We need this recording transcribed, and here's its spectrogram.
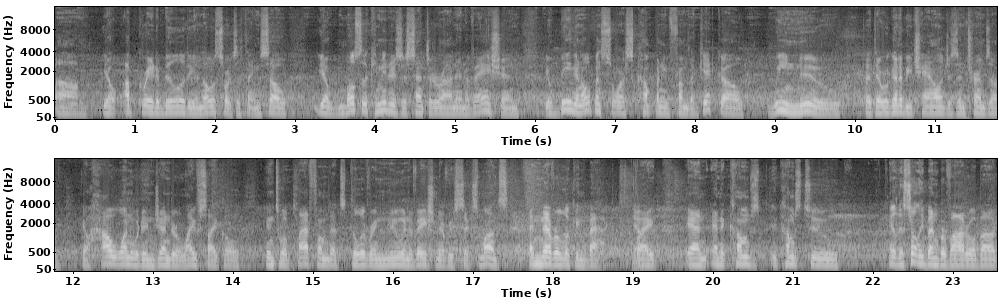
um, you know, upgradability and those sorts of things. So, you know, most of the communities are centered around innovation. You know, being an open source company from the get-go, we knew that there were going to be challenges in terms of you know, how one would engender life cycle into a platform that's delivering new innovation every six months and never looking back, yeah. right? And, and it, comes, it comes to you know, there's certainly been bravado about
